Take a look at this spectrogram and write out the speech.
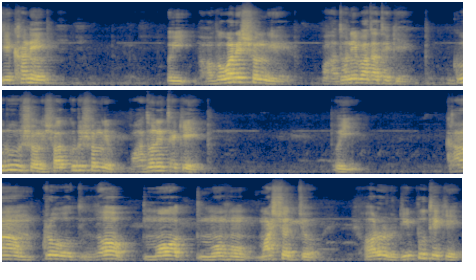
যেখানে ওই ভগবানের সঙ্গে বাঁধনে বাঁধা থেকে, গুরুর সঙ্গে, সদ্গুরুর সঙ্গে বাঁধনে থেকে ওই কাম, ক্রোধ, লোভ মত মোহ মাশ্চর্য সরল রিপু থেকে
